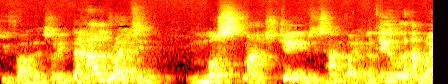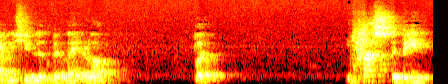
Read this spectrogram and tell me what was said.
Too far then, sorry. The handwriting must match James's handwriting. I'll deal with the handwriting issue a little bit later on. But it has to be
